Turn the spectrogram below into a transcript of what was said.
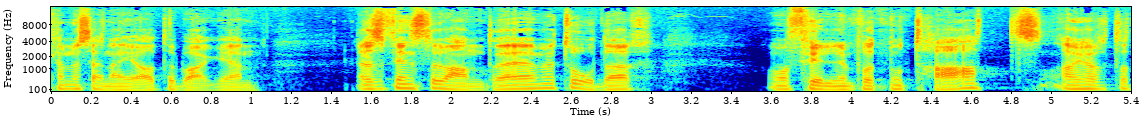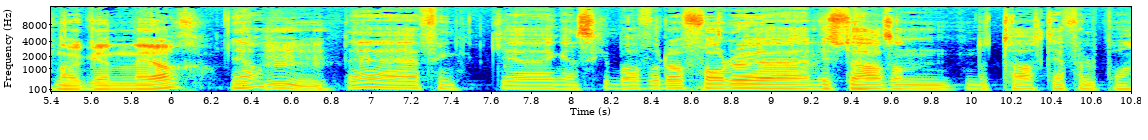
kan du sende ja tilbake igjen. Eller så finnes det jo andre metoder. Om å fylle inn på et notat, har jeg hørt at noen gjør. Ja, Mm. det funker ganske bra. For da får du, hvis du har sånn notat i fall på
